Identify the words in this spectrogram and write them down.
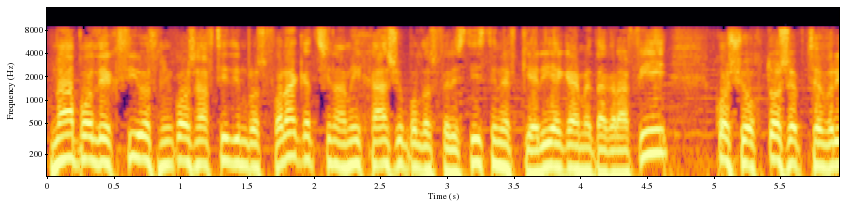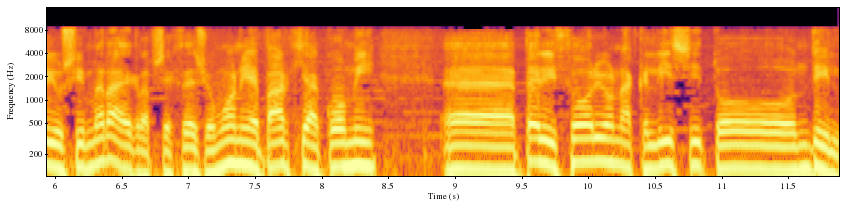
να αποδεχθεί ο εθνικός αυτή την προσφορά και έτσι να μην χάσει ο ποδοσφαιριστής την ευκαιρία για μεταγραφή. 28 Σεπτεμβρίου σήμερα, έγραψε χθες η ομόνια, υπάρχει ακόμη ε, περιθώριο να κλείσει το deal.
